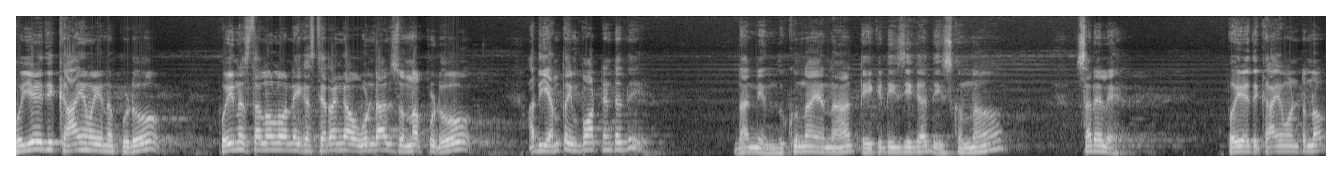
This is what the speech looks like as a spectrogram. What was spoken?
పోయేది ఖాయమైనప్పుడు పోయిన స్థలంలోనే ఇక స్థిరంగా ఉండాల్సి ఉన్నప్పుడు అది ఎంత ఇంపార్టెంట్ అది? దాన్ని ఎందుకున్నాయన్నా? టేక్ ఇట్ ఈజీగా తీసుకున్నావు. సరేలే పోయేది ఖాయం అంటున్నావు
